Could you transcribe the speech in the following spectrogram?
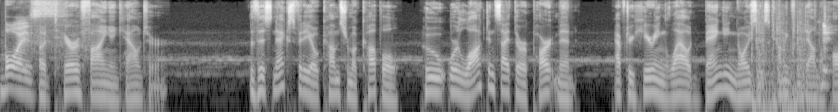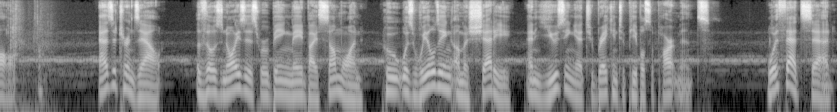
Boys. a terrifying encounter. This next video comes from a couple who were locked inside their apartment after hearing loud banging noises coming from down the hall. As it turns out, those noises were being made by someone who was wielding a machete and using it to break into people's apartments. With that said,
